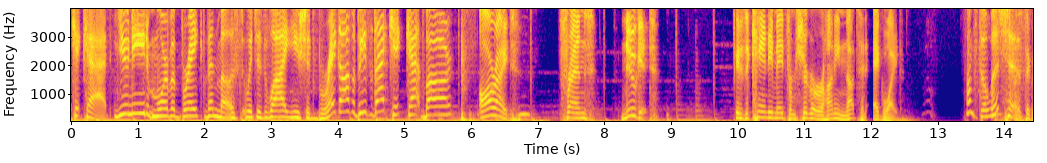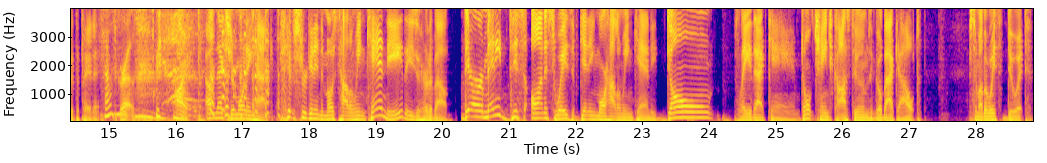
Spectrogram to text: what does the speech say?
Kit Kat. You need more of a break than most, which is why you should break off a piece of that Kit Kat bar. All right, friends, nougat. It is a candy made from sugar or honey, nuts, and egg white. Sounds delicious. Let's stick with the payday. Sounds gross. All right, up next, your morning hack. Tips for getting the most Halloween candy that you just heard about. There are many dishonest ways of getting more Halloween candy. Don't play that game. Don't change costumes and go back out. There's some other ways to do it.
